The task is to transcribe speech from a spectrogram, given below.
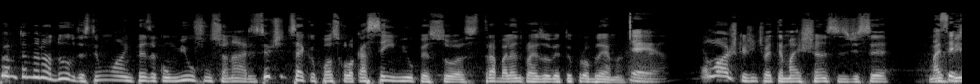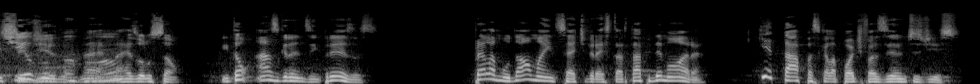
Eu não tenho a menor dúvida, se tem uma empresa com mil funcionários, se eu te disser que eu posso colocar 100 mil pessoas trabalhando para resolver teu problema, É. é lógico que a gente vai ter mais chances de ser mais Assertivo, bem-sucedido uhum. né, na resolução. Então, as grandes empresas, para ela mudar o mindset e virar startup, demora. Que etapas que ela pode fazer antes disso?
